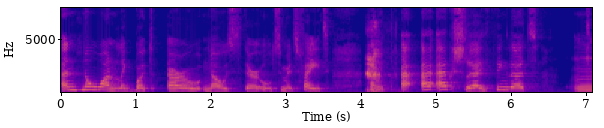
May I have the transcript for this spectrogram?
And no one like but Eru knows their ultimate fate. And I, I actually I think that um,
